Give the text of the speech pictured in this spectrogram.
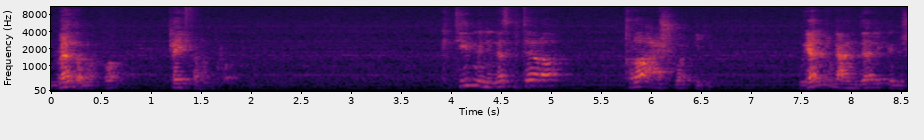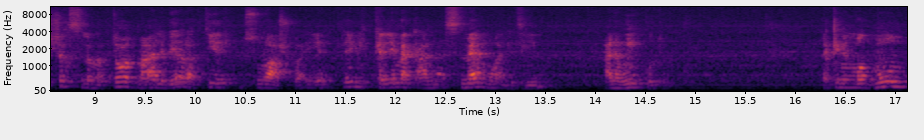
ماذا نقرأ؟ كيف نقرأ؟ كتير من الناس بتقرأ قراءة عشوائية وينتج عن ذلك إن الشخص لما بتقعد معاه اللي بيقرأ كتير بصوره عشوائيه تلاقيه بيكلمك عن أسماء مؤلفين عناوين كتب. لكن المضمون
